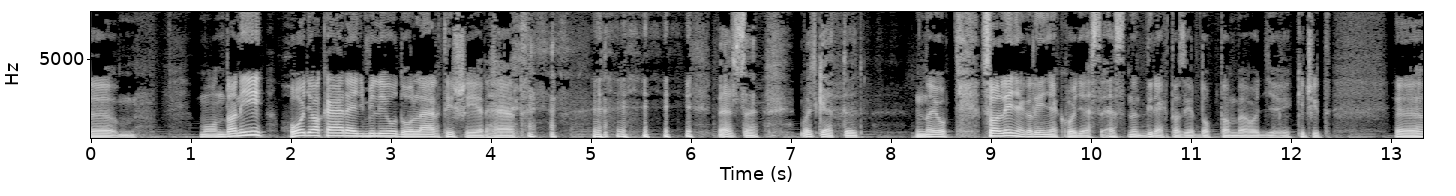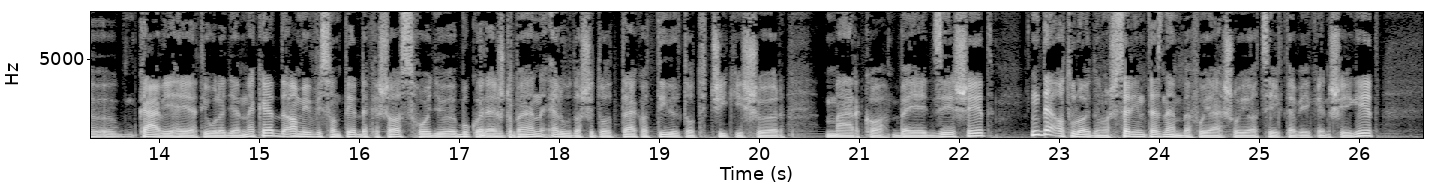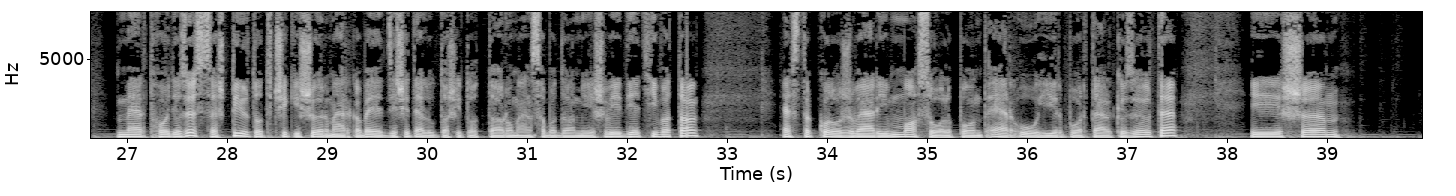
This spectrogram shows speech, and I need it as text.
mondani, hogy akár egy millió dollárt is érhet. Persze, vagy kettőt. Na jó. Szóval a lényeg a lényeg, hogy ezt, ezt direkt azért dobtam be, hogy kicsit kávé helyett jó legyen neked, de ami viszont érdekes az, hogy Bukarestben elutasították a tiltott csiki sör márka bejegyzését, de a tulajdonos szerint ez nem befolyásolja a cég tevékenységét, mert hogy az összes tiltott csiki sörmárka bejegyzését elutasította a Román Szabadalmi és Védjegyhivatal. Ezt a kolozsvári maszol.ro hírportál közölte, és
